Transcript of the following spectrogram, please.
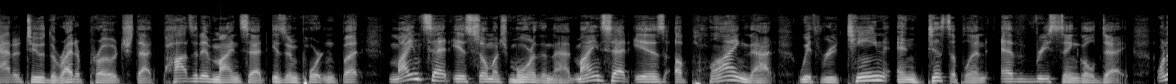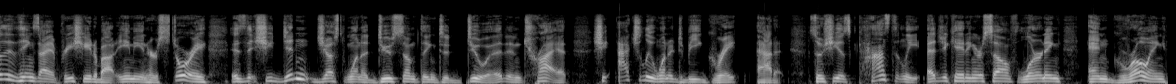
attitude, the right approach, that positive mindset is important. But mindset is so much more than that. Mindset is applying that with routine and discipline every single day. One of the things I appreciate about Amy and her story is that she didn't just want to do something to do it and try it, she actually wanted to be great at it. So she is constantly educating herself, learning, and growing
